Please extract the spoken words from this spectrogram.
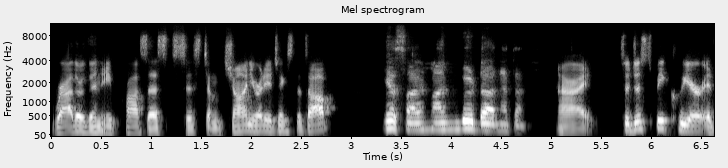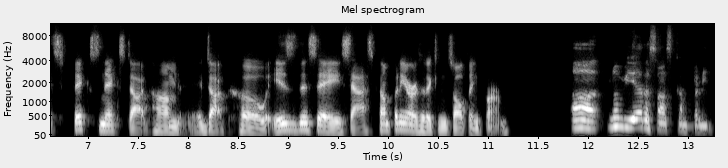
rather than a process system. Sean, you ready to take us to the top? Yes, I'm, I'm good, uh, Nathan. All right. So just to be clear, it's fixnix.com.co. Is this a SaaS company or is it a consulting firm? Uh, no, we are a SaaS company.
